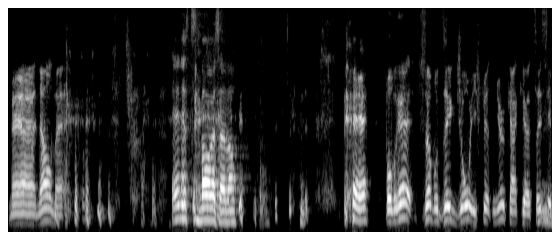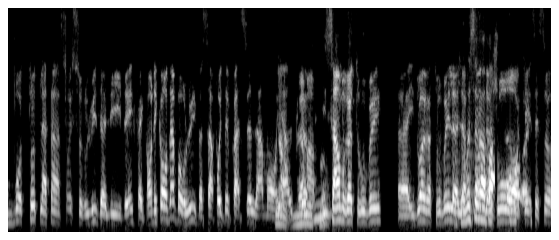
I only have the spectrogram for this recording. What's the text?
Mais euh, non, mais. Un esti de bar à savon. pour vrai, tout ça pour dire que Joe, il fit mieux quand que, tu sais, c'est Mm. pas toute l'attention est sur lui de l'idée. Fait qu'on est content pour lui, parce que ça n'a pas été facile là, à Montréal. Non, Puis là, vraiment pas. il semble retrouver, euh, il doit retrouver le, le fun de jouer au Ah, hockey, c'est ça.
